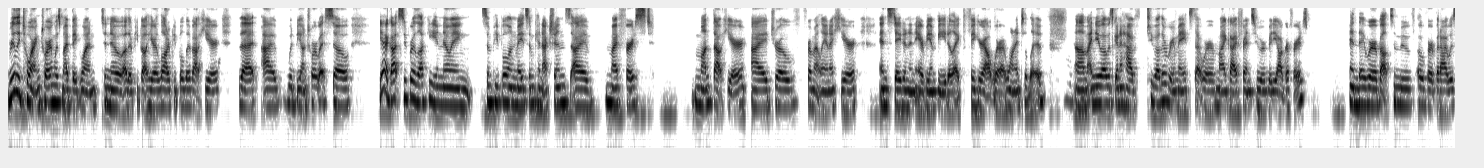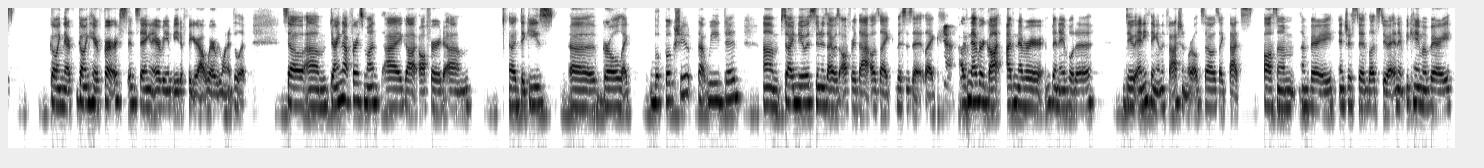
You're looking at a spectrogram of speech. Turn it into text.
really touring. Touring was my big one to know other people out here. A lot of people live out here that I would be on tour with. So yeah, I got super lucky in knowing some people and made some connections. I my first month out here, I drove from Atlanta here and stayed in an Airbnb to like figure out where I wanted to live. Mm-hmm. Um, I knew I was going to have two other roommates that were my guy friends who were videographers, and they were about to move over, but I was going there, going here first and staying in Airbnb to figure out where we wanted to live. So um, during that first month, I got offered um, a Dickies uh, girl like lookbook shoot that we did. Um, so I knew as soon as I was offered that, I was like, this is it. Like yeah. I've never got, I've never been able to do anything in the fashion world. So I was like, that's awesome. I'm very interested. Let's do it. And it became a very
